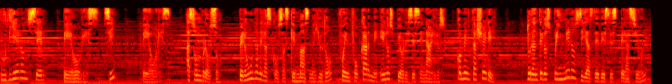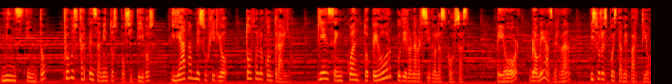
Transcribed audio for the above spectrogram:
pudieron ser peores, ¿sí? Peores. Asombroso. Pero una de las cosas que más me ayudó fue enfocarme en los peores escenarios, comenta Cheryl, durante los primeros días de desesperación, mi instinto fue buscar pensamientos positivos y Adam me sugirió todo lo contrario. Piensa en cuánto peor pudieron haber sido las cosas. ¿Peor? Bromeas, ¿verdad? Y su respuesta me partió.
